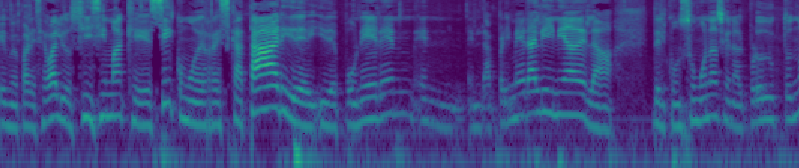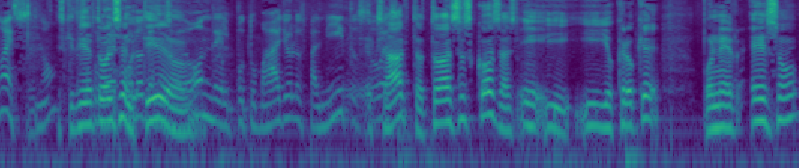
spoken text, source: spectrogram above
que me parece valiosísima, que es sí, como de rescatar y de, y de poner en, en- en la primera línea de la del consumo nacional productos nuestros, ¿no? Es que tiene Los todo el de sentido. Sé dónde, el putumayo, los palmitos, todo eso. Exacto, todas esas cosas. Y, y- y yo creo que poner eso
